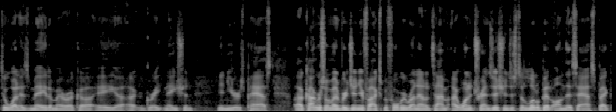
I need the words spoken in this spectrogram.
to what has made America a, uh, a great nation in years past. Uh, Congresswoman Virginia Foxx, before we run out of time, I want to transition just a little bit on this aspect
